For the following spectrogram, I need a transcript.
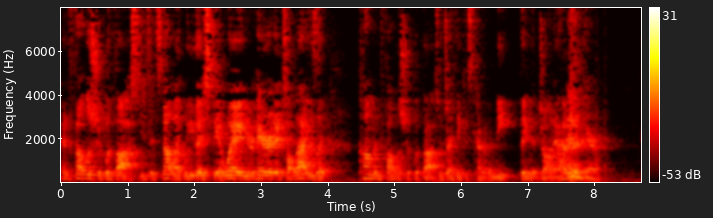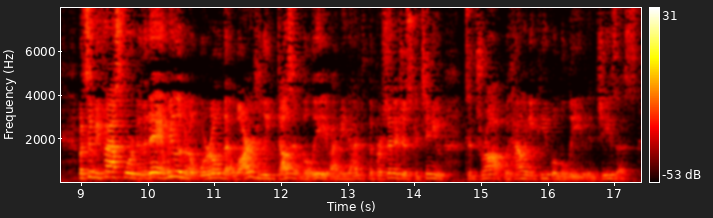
and fellowship with us. It's not like, well, you guys stay away, you're heretics, all that. He's like, come and fellowship with us, which I think is kind of a neat thing that John added in there. But so we fast forward to the day, and we live in a world that largely doesn't believe. I mean, I'm, the percentages continue to drop with how many people believe in Jesus.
